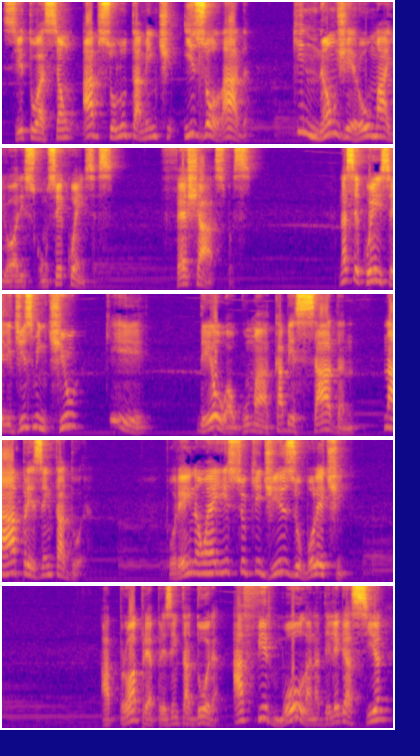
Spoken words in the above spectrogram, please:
Situação absolutamente isolada que não gerou maiores consequências. Fecha aspas. Na sequência, ele desmentiu que deu alguma cabeçada na apresentadora. Porém, não é isso que diz o boletim. A própria apresentadora afirmou lá na delegacia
